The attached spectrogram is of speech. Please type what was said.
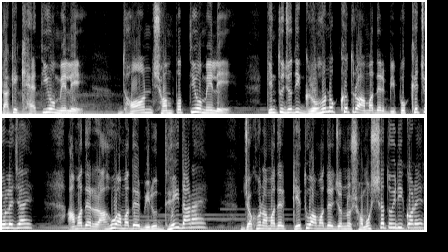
তাকে খ্যাতিও মেলে, ধন সম্পত্তিও মেলে। কিন্তু যদি গ্রহ নক্ষত্র আমাদের বিপক্ষে চলে যায়, আমাদের রাহু আমাদের বিরুদ্ধেই দাঁড়ায়, যখন আমাদের কেতু আমাদের জন্য সমস্যা তৈরি করে,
